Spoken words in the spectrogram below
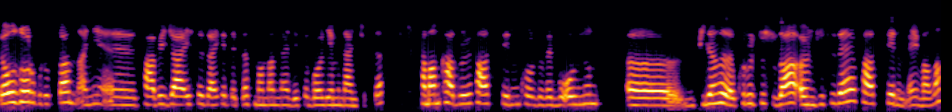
Ve o zor gruptan hani e, tabiri caizse özellikle deplasmandan neredeyse gol yemeden çıktı. Tamam kadroyu Fatih Terim kurdu ve bu oyunun e, planı da kurucusu da öncüsü de Fatih Terim eyvallah.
